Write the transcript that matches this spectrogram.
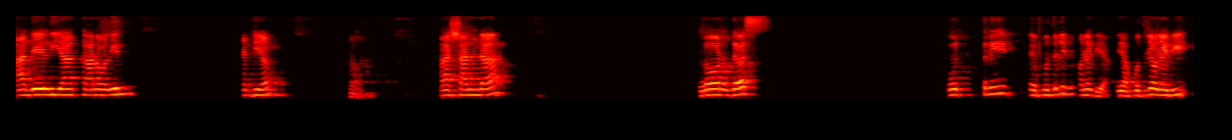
Adelia Caroline and here no. Ashanda Lourdes Putri, eh, Putri already ya? Ya, Putri already.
